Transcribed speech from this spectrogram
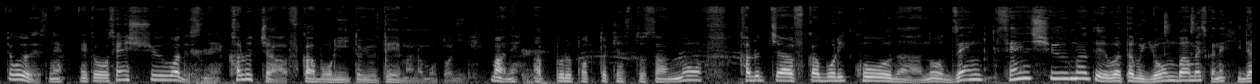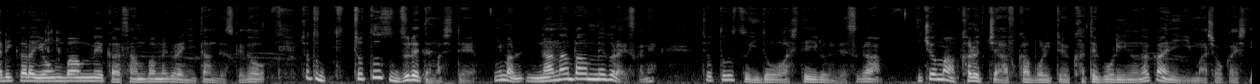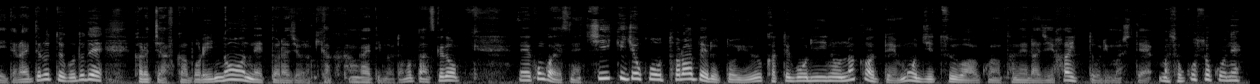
ということでですね、えっと、先週はですね、カルチャー深掘りというテーマのもとに、まあね、Apple Podcast さんのカルチャー深掘りコーナーの前、先週までは多分4番目ですかね、左から4番目か3番目ぐらいにいたんですけど、ちょっと、ちょっとずつずれてまして、今7番目ぐらいですかね、ちょっとずつ移動はしているんですが、一応まあカルチャー深掘りというカテゴリーの中にまあ紹介していただいてるということで、カルチャー深掘りのネットラジオの企画考えてみようと思ったんですけど、えー今回ですね、地域情報トラベルというカテゴリーの中でも実はこの種ラジ入っておりまして、まあそこそこね、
